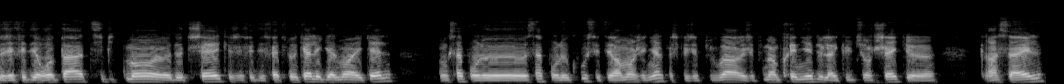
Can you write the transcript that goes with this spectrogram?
J'ai fait des repas typiquement euh, de tchèque. J'ai fait des fêtes locales également avec elle. Donc ça pour le ça pour le coup c'était vraiment génial parce que j'ai pu voir j'ai pu m'imprégner de la culture tchèque euh, grâce à elle.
